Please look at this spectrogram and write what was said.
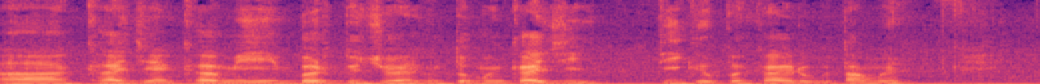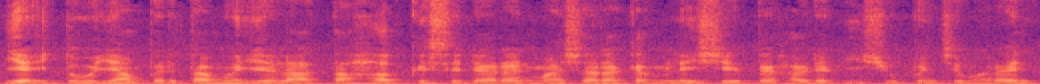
Uh, kajian kami bertujuan untuk mengkaji tiga perkara utama iaitu yang pertama ialah tahap kesedaran masyarakat Malaysia terhadap isu pencemaran.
